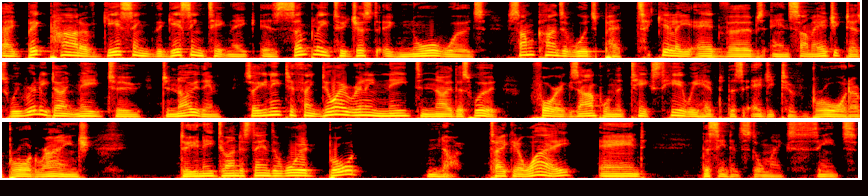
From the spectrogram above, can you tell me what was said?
a big part of guessing, the guessing technique is simply to just ignore words some kinds of words, particularly adverbs and some adjectives, we really don't need to, to know them. So you need to think, do I really need to know this word? For example, in the text here, we have this adjective broad, a broad range. Do you need to understand the word broad? No. Take it away and the sentence still makes sense.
